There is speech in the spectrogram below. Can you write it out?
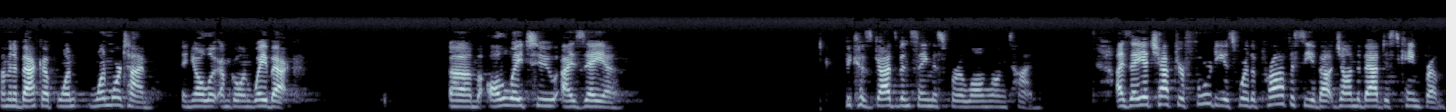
I'm going to back up one, one more time. And y'all look, I'm going way back. Um, all the way to Isaiah. Because God's been saying this for a long, long time. Isaiah chapter 40 is where the prophecy about John the Baptist came from.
